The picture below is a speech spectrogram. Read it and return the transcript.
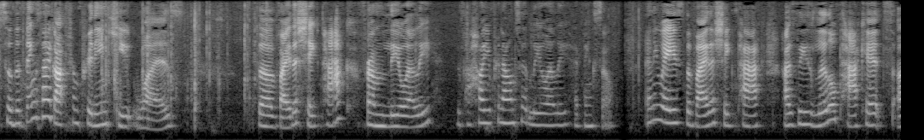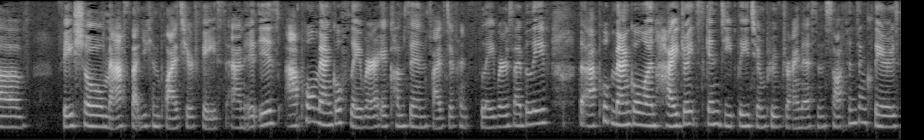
So the things I got from Pretty and Cute was the Vita Shake Pack from Lioele. Is that how you pronounce it? Lioele? I think so. Anyways, the Vita Shake Pack has these little packets of facial mask that you can apply to your face and it is apple mango flavor. It comes in five different flavors I believe. The apple mango one hydrates skin deeply to improve dryness and softens and clears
